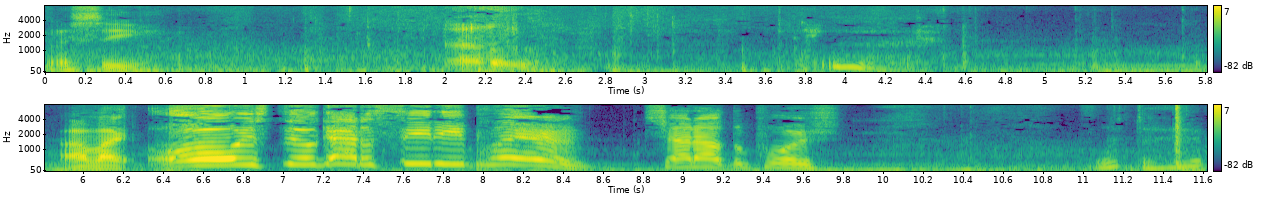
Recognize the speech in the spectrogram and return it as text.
Let's see. Oh. I like, oh, it still got a CD player. Shout out to Porsche. What the heck?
